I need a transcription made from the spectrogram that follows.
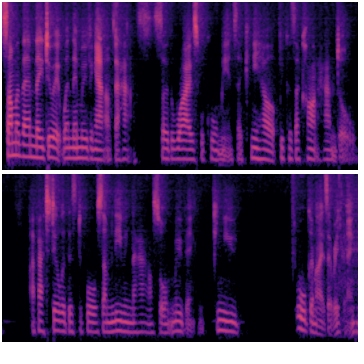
some of them they do it when they're moving out of the house. So the wives will call me and say, "Can you help? Because I can't handle. I've had to deal with this divorce. I'm leaving the house or moving. Can you organize everything?"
